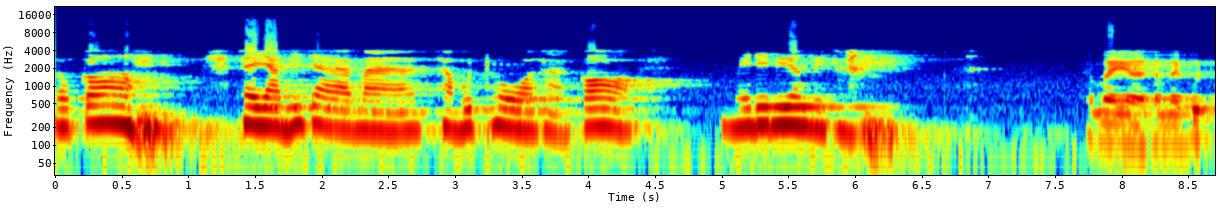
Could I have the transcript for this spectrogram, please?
แล้วก็พยายามที่จะมาทำพุทโธอะค่ะ ก็ไม่ได้เรื่องเลยค่ะทำไมอะทำไมพุทโธ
